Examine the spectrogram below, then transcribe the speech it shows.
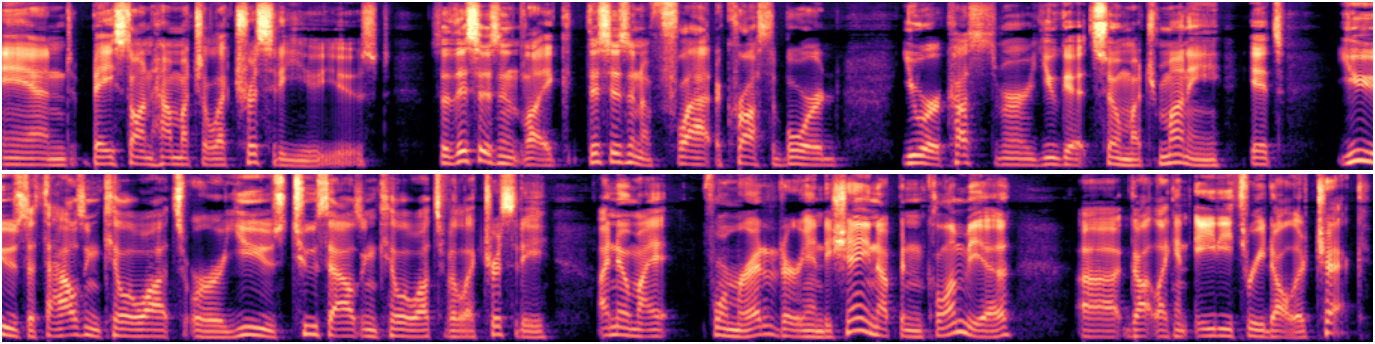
and based on how much electricity you used. So this isn't like this isn't a flat across the board. You were a customer, you get so much money. It's you used a thousand kilowatts or you used two thousand kilowatts of electricity. I know my former editor Andy Shain up in Columbia uh, got like an eighty-three dollar check.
